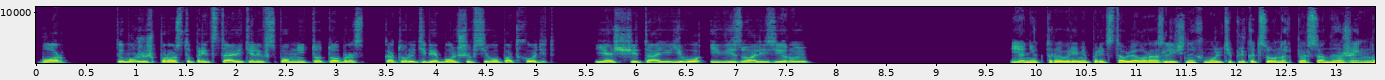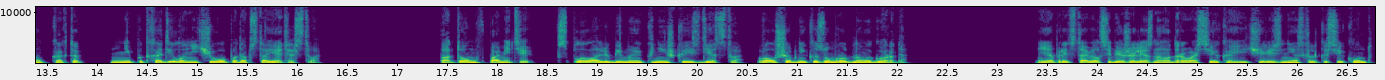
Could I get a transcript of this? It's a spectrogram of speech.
Бор, ты можешь просто представить или вспомнить тот образ, который тебе больше всего подходит. Я считаю его и визуализирую. Я некоторое время представлял различных мультипликационных персонажей, но как-то не подходило ничего под обстоятельства. Потом в памяти всплыла любимая книжка из детства «Волшебник изумрудного города». Я представил себе железного дровосека, и через несколько секунд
